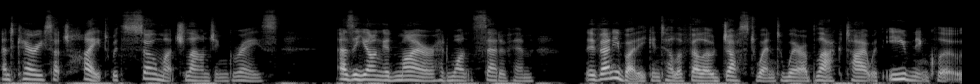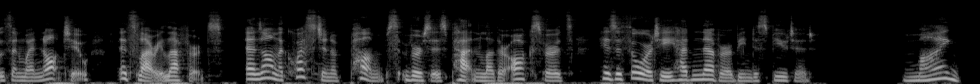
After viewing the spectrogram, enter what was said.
and carry such height with so much lounging grace. As a young admirer had once said of him If anybody can tell a fellow just when to wear a black tie with evening clothes, and when not to, it's Larry Lefferts; and on the question of pumps versus patent leather Oxfords his authority had never been disputed. "My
